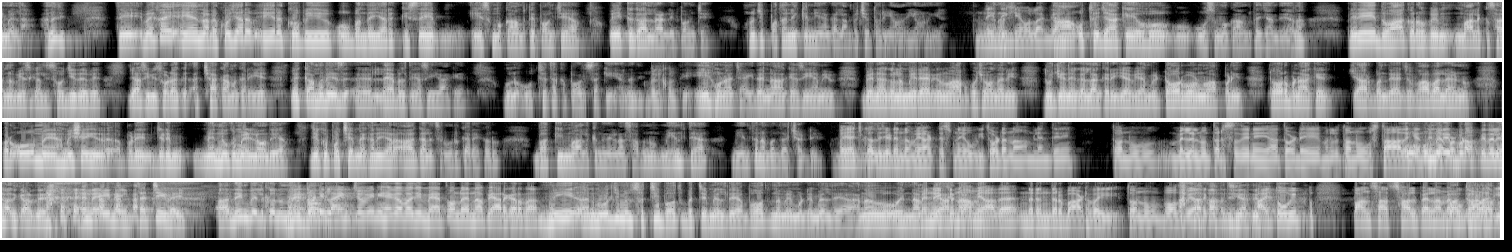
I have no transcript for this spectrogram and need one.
ਨਹੀਂ ਮਿਲਦਾ ਹਨਾ ਜੀ? ਤੇ ਮੈਂ ਕਿਹਾ ਇਹ ਨਾ ਰੱਖੋ ਯਾਰ ਇਹ ਰੱਖੋ ਵੀ ਉਹ ਬੰਦੇ ਯਾਰ ਕਿਸੇ ਇਸ ਮੁਕਾਮ ਤੇ ਪਹੁੰਚੇ ਆ ਉਹ ਇੱਕ ਗੱਲ ਨਾਲ ਨਹੀਂ ਪਹੁੰਚੇ। ਉਹਨਾਂ ਚ ਪਤਾ ਨਹੀਂ ਕਿੰਨੀਆਂ ਗੱਲਾਂ ਪਿੱਛੇ ਤੁਰੀਆਂ ਆਉਂਦੀਆਂ ਹੋਣਗੀਆਂ ਨਹੀਂ? ਦਿਖੀਆਂ ਉਹ ਲੱਗ ਗਿਆ ਉੱਥੇ ਜਾ ਕੇ ਉਹ ਉਸ ਮੁਕਾਮ ਤੇ ਜਾਂਦੇ ਹਨਾ? ਫਿਰ ਇਹ ਦੁਆ ਕਰੋ ਵੀ ਮਾਲਕ ਸਾਨੂੰ ਵੀ ਇਸ ਗੱਲ ਦੀ ਸੋਝੀ ਦੇਵੇ ਜਾਂ ਅਸੀਂ ਵੀ ਥੋੜਾ ਅੱਛਾ ਕੰਮ ਕਰੀਏ ਵੀ ਕੰਮ ਦੇ ਲੈਵਲ ਤੇ ਅਸੀਂ ਆ ਕੇ ਹੁਣ ਉੱਥੇ ਤੱਕ ਪਹੁੰਚ ਸਕੀਏ ਹਨਾ ਜੀ? ਬਿਲਕੁਲ। ਤੇ ਇਹ ਹੋਣਾ ਚਾਹੀਦਾ ਨਾ ਕਿ ਅਸੀਂ ਐਵੇਂ ਬਿਨਾਂ ਗੱਲੋਂ ਮੇਰੇ ਵਰਗੇ ਨੂੰ ਆਪ ਕੁਝ ਆਉਂਦਾ ਨਹੀਂ ਦੂਜੇ ਨੇ ਗੱਲਾਂ ਕਰੀ ਜਾਵੇ ਐਵੇਂ ਟੌਰ ਬਣਨ ਨੂੰ ਆਪਣੀ ਟੌਰ ਬਣਾ ਕੇ ਚਾਰ ਬੰਦਿਆਂ 'ਚ ਵਾਵਾ ਲੈਣ ਨੂੰ। ਪਰ ਉਹ ਮੈਂ ਹਮੇਸ਼ਾ ਹੀ ਆਪਣੇ ਜਿਹੜੇ ਮੈਨੂੰ ਕੁ ਮਿਲਣ ਆਉਂਦੇ ਆ ਜੇ ਕੋਈ ਪੁੱਛੇ ਮੈਂ ਕਹਿੰਦਾ ਯਾਰ ਆਹ ਗੱਲ ਜ਼ਰੂਰ ਕਰਿਆ ਕਰੋ। ਬਾਕੀ ਮਾਲਕ ਨੇ ਦੇਣਾ ਸਭ ਨੂੰ। ਮਿਹਨਤ ਆ ਮਿਹਨਤ ਨਾਲ ਬੰਦਾ ਛੱਡੇ। ਬਈ ਅੱਜ ਕੱਲ ਦੇ ਜਿਹੜੇ ਨਵੇਂ ਆਰਟਿਸਟ ਨੇ ਉਹ ਵੀ ਤੁਹਾਡਾ ਨਾਮ ਲੈਂਦੇ ਨੇ। ਤੁਹਾਨੂੰ ਮਿਲਣ ਨੂੰ ਤਰਸਦੇ ਨੇ ਜਾਂ ਤੁਹਾਡੇ ਮਤਲਬ ਤੁਹਾਨੂੰ ਉਸਤਾਦ ਕਹਿੰਦੇ ਉਹ ਨੇ ਮੇਰੇ। ਬੁਢਾਪੇ ਦਾ ਲਿਹਾਜ਼ ਕਰਦੇ ਆ। ਨਹੀਂ ਨਹੀਂ ਸੱਚੀ ਬਈ। ਆ ਨਹੀਂ ਬਿਲਕੁਲ ਮੈਂ ਤੁਹਾਡੀ ਲਾਈਨ 'ਚੋਂ ਵੀ ਨਹੀਂ ਹੈਗਾ ਭਾਜੀ ਮੈਂ ਤੁਹਾਨੂੰ ਇੰਨਾ ਪਿਆਰ ਕਰਦਾ ਨਹੀਂ ਅਨਮੋਲ ਜੀ ਮੈਨੂੰ ਸੱਚੀ ਬਹੁਤ ਬੱਚੇ ਮਿਲਦੇ ਆ ਬਹੁਤ ਨਵੇਂ ਮੁੰਡੇ ਮਿਲਦੇ ਆ ਹਨਾ ਉਹ ਇੰਨਾ ਮੈਨੂੰ ਇੱਕ ਪਿਆਰ ਨਾਮ ਕਰਦੇ। ਯਾਦ ਹੈ ਨਰਿੰਦਰ ਬਾਠ ਬਾਈ ਤੁਹਾਨੂੰ ਬਹੁਤ ਪਿਆਰ ਕਰਦੇ। ਅੱਜ ਤੋਂ ਵੀ 5-7 ਸਾਲ ਪਹਿਲਾਂ ਮੈਂ ਬਾਠਾਂ ਗਾਣਾ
